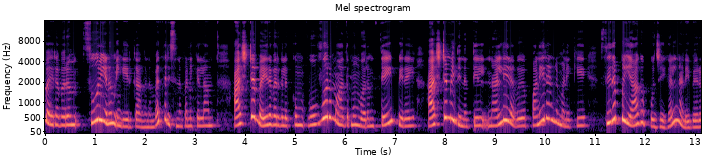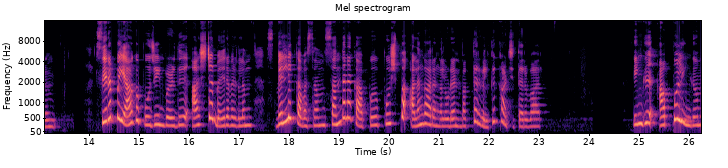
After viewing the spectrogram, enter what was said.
பைரவரும் சூரியனும் இங்கே இருக்காங்க. நம்ம தரிசனம் பண்ணிக்கலாம். அஷ்ட பைரவர்களுக்கும் ஒவ்வொரு மாதமும் வரும் தேய்பிறை அஷ்டமி தினத்தில் நள்ளிரவு பனிரெண்டு மணிக்கு சிறப்பு யாக பூஜைகள் நடைபெறும். சிறப்பு யாக பூஜையின் பொழுது அஷ்ட பைரவர்களும் வெள்ளிக்கவசம் சந்தன காப்பு புஷ்ப அலங்காரங்களுடன் பக்தர்களுக்கு காட்சி தருவார். இங்கு அப்புலிங்கம்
